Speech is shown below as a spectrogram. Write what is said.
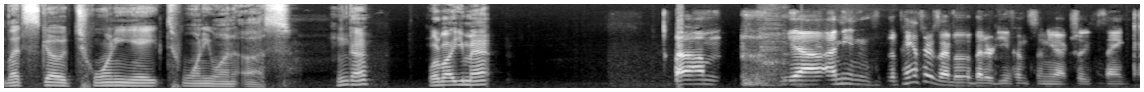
let's go 28 21 us. Okay. What about you, Matt? Um, yeah, I mean, the Panthers have a better defense than you actually think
